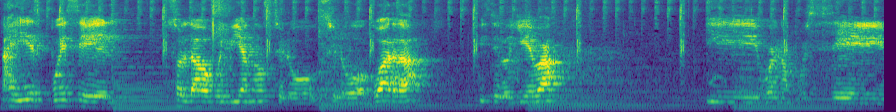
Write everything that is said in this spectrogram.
ahí después el soldado boliviano se lo, se lo guarda y se lo lleva. Y bueno pues eh,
